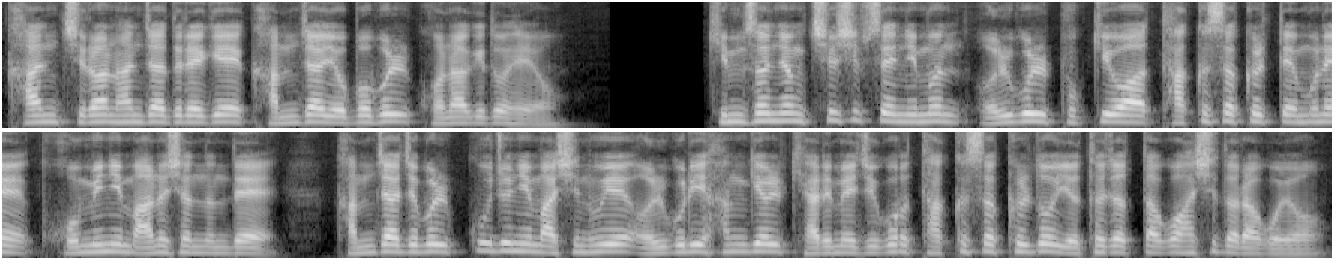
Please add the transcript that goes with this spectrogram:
간 질환 환자들에게 감자 요법을 권하기도 해요. 김선영 70세님은 얼굴 붓기와 다크서클 때문에 고민이 많으셨는데 감자즙을 꾸준히 마신 후에 얼굴이 한결 갸름해지고 다크서클도 옅어졌다고 하시더라고요.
